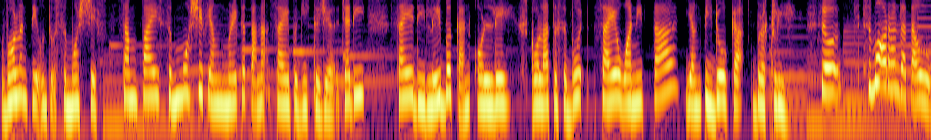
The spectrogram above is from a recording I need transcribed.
volunteer untuk semua shift sampai semua shift yang mereka tak nak saya pergi kerja. Jadi saya dilabelkan oleh sekolah tersebut saya wanita yang tidur kat Berkeley. So semua orang dah tahu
